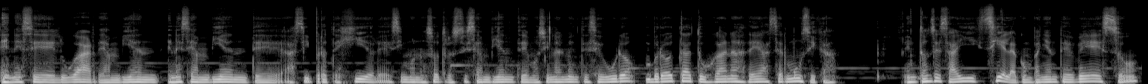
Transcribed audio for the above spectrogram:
en ese lugar de ambiente, en ese ambiente así protegido, le decimos nosotros, ese ambiente emocionalmente seguro, brota tus ganas de hacer música. Entonces ahí sí el acompañante ve eso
